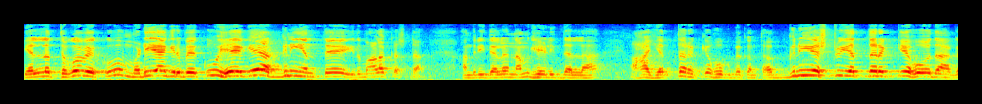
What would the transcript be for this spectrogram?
ಎಲ್ಲ ತಗೋಬೇಕು. ಮಡಿಯಾಗಿರಬೇಕು. ಹೇಗೆ? ಅಗ್ನಿಯಂತೆ. ಇದು ಭಾಳ ಕಷ್ಟ. ಅಂದರೆ ಇದೆಲ್ಲ ನಮ್ಗೆ ಹೇಳಿದ್ದಲ್ಲ. ಆ ಎತ್ತರಕ್ಕೆ ಹೋಗಬೇಕಂತ. ಅಗ್ನಿಯಷ್ಟು ಎತ್ತರಕ್ಕೆ ಹೋದಾಗ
